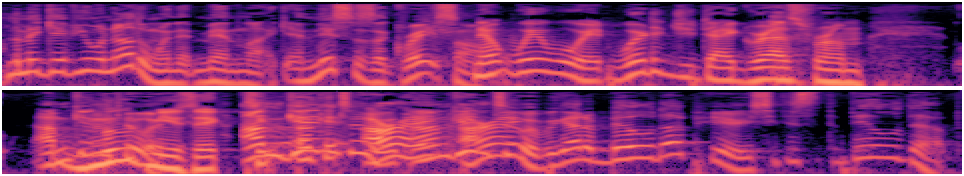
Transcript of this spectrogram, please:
Let me give you another one that men like, and this is a great song. now wait wait wait where did you digress from I'm getting mood to it. music I'm getting okay, to all it. right, I'm getting to it. We got to build up here. You see, this is the build up.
